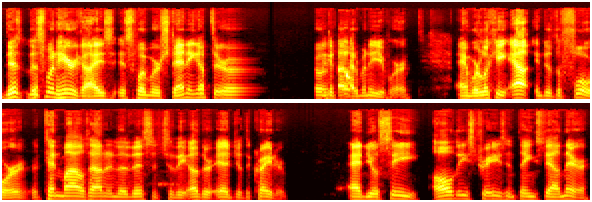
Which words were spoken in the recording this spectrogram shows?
this this one here, guys, is when we're standing up there, Adam and Eve were, and we're looking out into the floor, ten miles out into the distance to the other edge of the crater, and you'll see all these trees and things down there.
